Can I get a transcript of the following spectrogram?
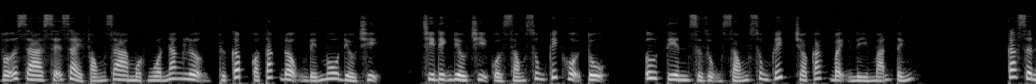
vỡ ra sẽ giải phóng ra một nguồn năng lượng thứ cấp có tác động đến mô điều trị. Chỉ định điều trị của sóng xung kích hội tụ, ưu tiên sử dụng sóng xung kích cho các bệnh lý mãn tính. Capson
